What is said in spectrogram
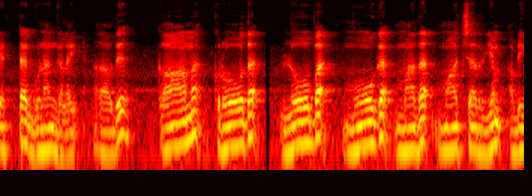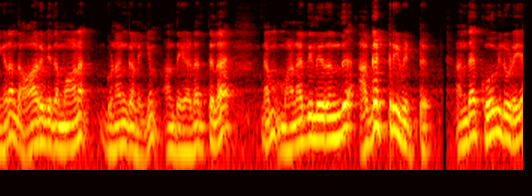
கெட்ட குணங்களை அதாவது காம குரோத லோப மோக மத மாச்சரியம் அப்படிங்கிற அந்த ஆறு விதமான குணங்களையும் அந்த இடத்துல நம் மனதிலிருந்து அகற்றிவிட்டு அந்த கோவிலுடைய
